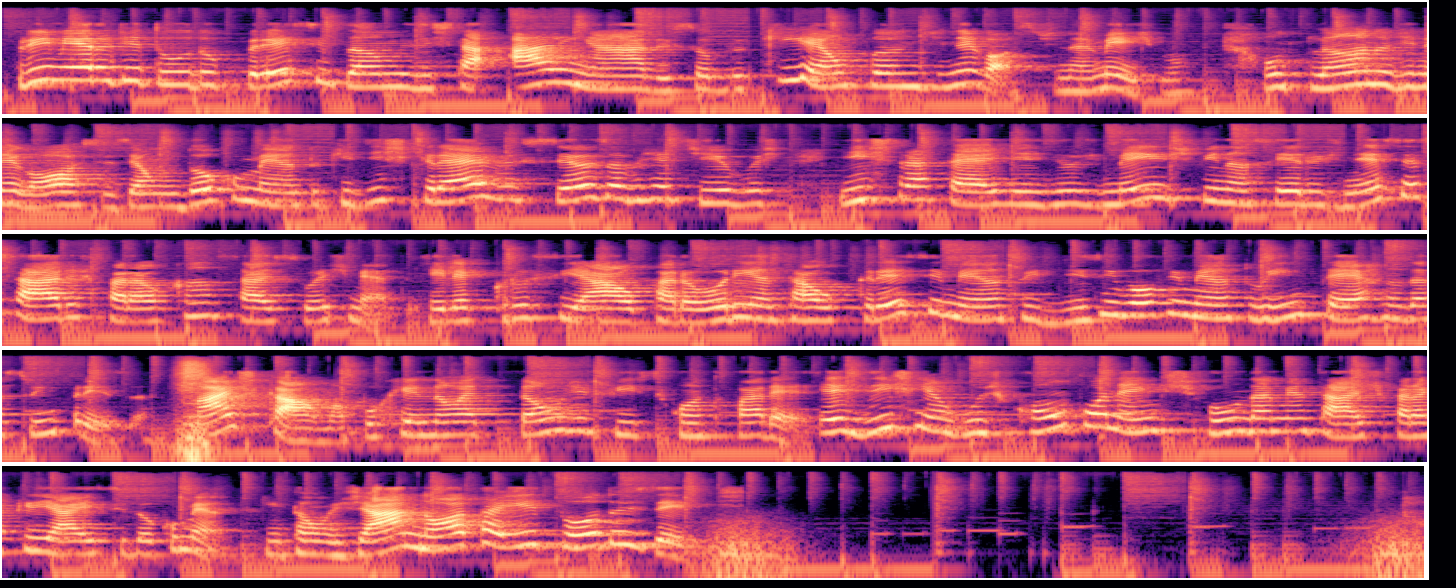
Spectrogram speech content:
Primeiro de tudo, precisamos estar alinhados sobre o que é um plano de negócios, não é mesmo? Um plano de negócios é um documento que descreve os seus objetivos, estratégias e os meios financeiros necessários para alcançar as suas metas. Ele é crucial para orientar o crescimento e desenvolvimento interno da sua empresa. Mas calma, porque não é tão difícil quanto parece. Existem alguns componentes fundamentais para criar esse documento. Então, já anota aí todos eles.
